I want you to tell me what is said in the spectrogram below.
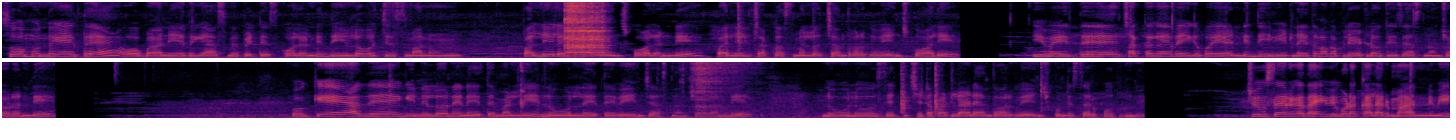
సో ముందుగా అయితే ఓ బాణీ అయితే గ్యాస్ మీద పెట్టేసుకోవాలండి. దీనిలో వచ్చేసి మనం పల్లీలు అయితే వేయించుకోవాలండి. పల్లీలు చక్కగా స్మెల్ వచ్చేంత వరకు వేయించుకోవాలి. ఇవైతే చక్కగా వేగిపోయాయండి. వీటిని అయితే ఒక ప్లేట్లోకి తీసేస్తున్నాం చూడండి. ఓకే అదే గిన్నెలో నేనైతే మళ్ళీ నువ్వులను అయితే వేయించేస్తున్నాను చూడండి. నువ్వులు చిట చిటపట్లు వరకు వేయించుకుంటే సరిపోతుంది. చూసారు కదా ఇవి కూడా కలర్ మారినవి.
